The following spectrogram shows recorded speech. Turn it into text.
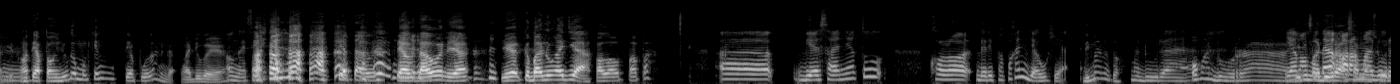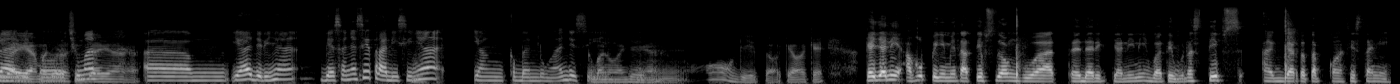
Gitu. Mm-mm. Oh, tiap tahun juga mungkin tiap bulan nggak? Nggak juga ya? Oh enggak sih. tiap tahun. Tiap tahun ya. Ya ke Bandung aja. Kalau papa Eh, biasanya tuh kalau dari papa kan jauh ya, di mana tuh? Madura. Oh Madura. Ya, Jadi maksudnya Madura orang Madura Sunda ya, gitu. Madura Cuman, Sunda ya. Em, ya jadinya biasanya sih tradisinya yang ke Bandung aja sih. Ke Bandung aja ya. Mm. Oh gitu. Oke oke. Oke Jani, aku pengen minta tips dong buat eh, dari Jani nih buat Tribuners tips agar tetap konsisten nih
